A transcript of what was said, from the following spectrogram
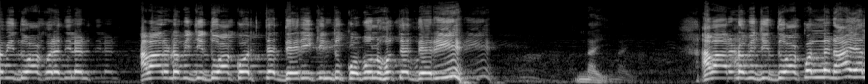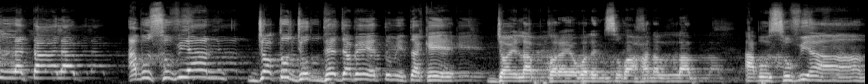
নবী দোয়া করে দিলেন। আমার নবীজি দোয়া করতে দেরি, কিন্তু কবুল হতে দেরি নাই। আমার নবীজি দোয়া করলেন, আয় আল্লাহ তাআলা আবু সুফিয়ান যত যুদ্ধে যাবে, তুমি তাকে জয়লাভ করায় বলেন সুবাহান আল্লাহ আবু সুফিয়ান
